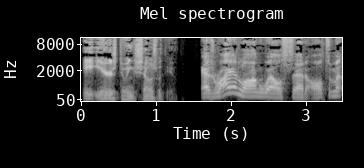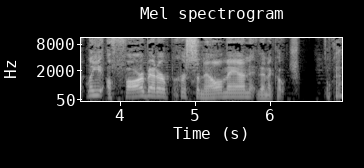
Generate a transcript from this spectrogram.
eight years doing shows with you. As Ryan Longwell said, ultimately a far better personnel man than a coach. Okay.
